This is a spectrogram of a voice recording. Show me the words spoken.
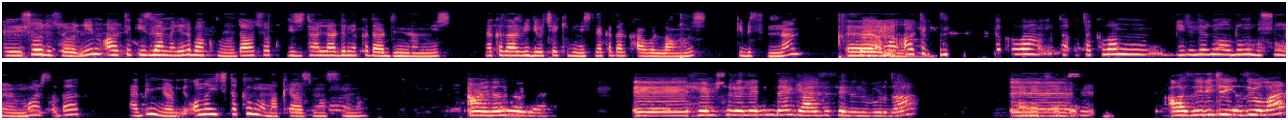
e, şöyle söyleyeyim artık izlenmelere bakmıyor. Daha çok dijitallerde ne kadar dinlenmiş, ne kadar video çekilmiş, ne kadar coverlanmış gibisinden. E, Hmm. Ama artık takılan, ta- takılan birilerinin olduğunu düşünmüyorum. Varsa da ya bilmiyorum. Ona hiç takılmamak lazım aslında. Aynen öyle. Ee, hemşirelerin de geldi senin burada. Evet, Ee, hepsi. Azerice yazıyorlar.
